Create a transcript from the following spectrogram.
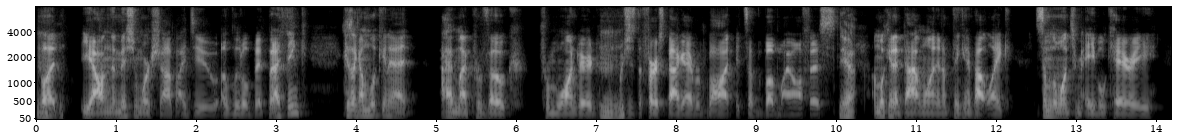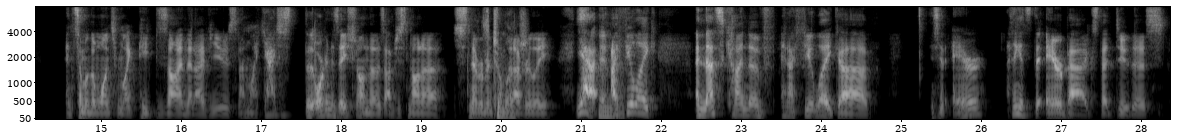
But Mm. yeah, on the mission workshop, I do a little bit. But I think because like I'm looking at, I have my provoke from Wandrd, Mhm. which is the first bag I ever bought. It's up above my office. Yeah. I'm looking at that one, and I'm thinking about like some of the ones from Able Carry, and some of the ones from like Peak Design that I've used. And I'm like, yeah, I just the organization on those, I've just not a, it's just never It's been something. I've really. Yeah, I- I Mhm. feel like, and that's kind of, and I feel like, uh is it Aer? I think it's the Aer bags that do this,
